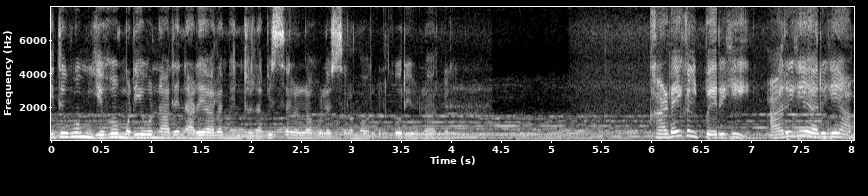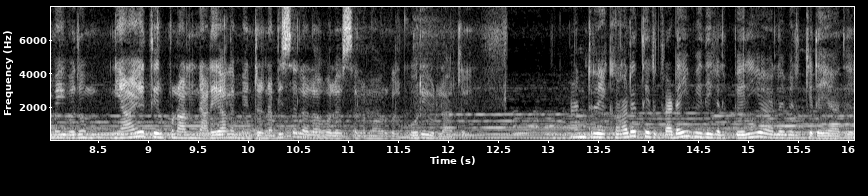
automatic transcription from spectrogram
இதுவும் யுக முடிவு நாளின் அடையாளம் என்று நபி ஸல்லல்லாஹு அலுவலம் அவர்கள் கூறியுள்ளார்கள். கடைகள் பெருகி அருகே அருகே அமைவதும் நியாய தீர்ப்பு நாளின் அடையாளம் என்று நபி ஸல்லல்லாஹு அலுவலம் அவர்கள் கூறியுள்ளார்கள். அன்றைய காலத்தில் கடை வீதிகள் பெரிய அளவில் கிடையாது.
